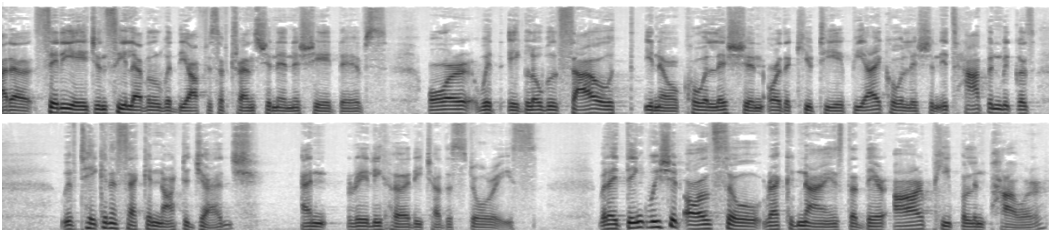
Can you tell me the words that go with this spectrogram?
at a city agency level with the Office of Transgender Initiatives or with a Global South, you know, coalition or the QTAPI coalition, it's happened because we've taken a second not to judge and really heard each other's stories. But I think we should also recognize that there are people in power,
